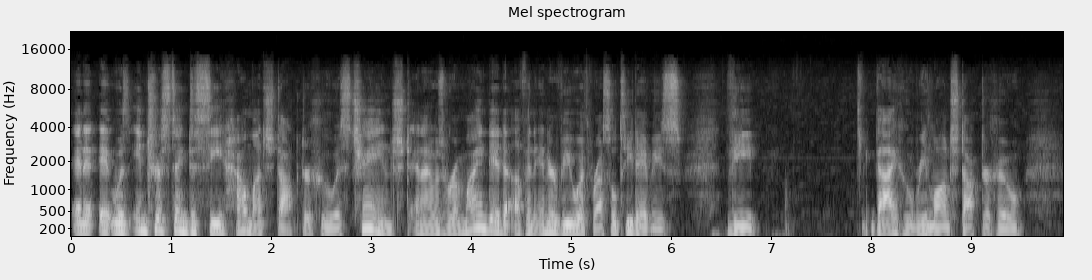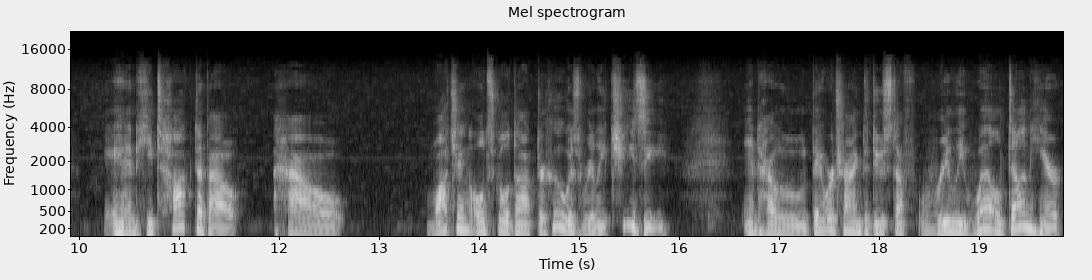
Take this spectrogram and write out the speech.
And it, it was interesting to see how much Doctor Who has changed, and I was reminded of an interview with Russell T Davies, the guy who relaunched Doctor Who, and he talked about how watching old school Doctor Who was really cheesy and how they were trying to do stuff really well done here,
